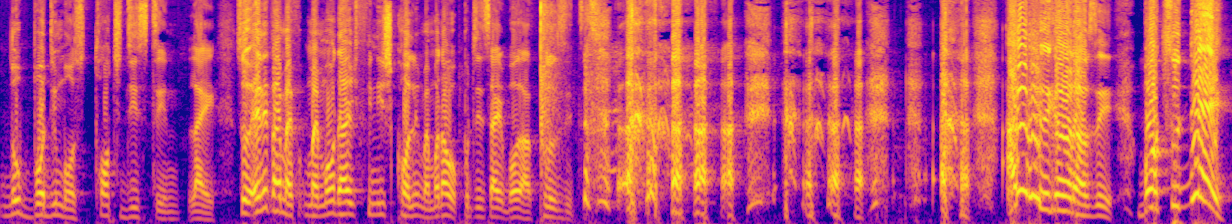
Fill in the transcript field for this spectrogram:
nobody must touch this thing. Like so, anytime my, my mother finished calling, my mother would put it inside the box and close it. I don't know if get what I'm saying. But today,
